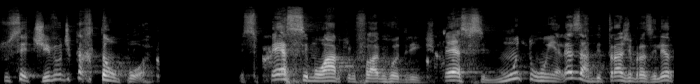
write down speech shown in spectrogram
suscetível de cartão, porra. Esse péssimo árbitro Flávio Rodrigues. Péssimo, muito ruim. Aliás, a arbitragem brasileira.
